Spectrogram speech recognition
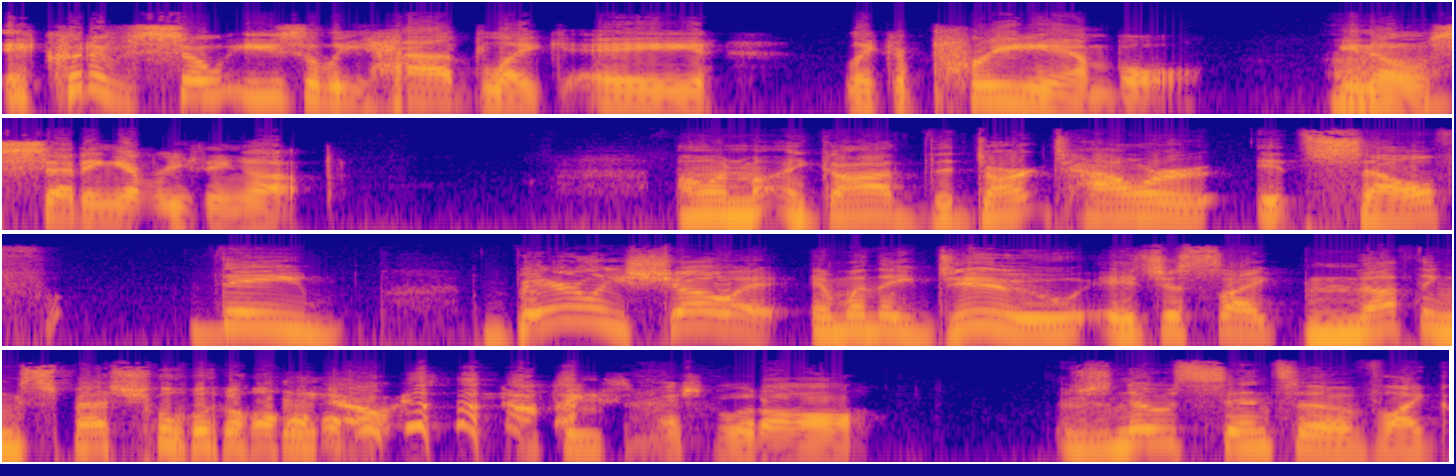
it could have so easily had like a like a preamble, you know, Uh-huh. setting everything up. oh and my god the dark tower itself they barely show it and when they do it's just like nothing special at all No, it's nothing special at all. there's no sense of like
